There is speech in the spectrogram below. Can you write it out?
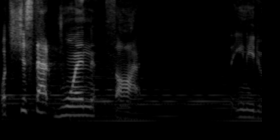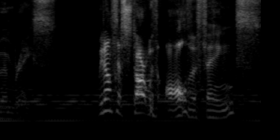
What's just that one thought that you need to embrace? We don't have to start with all the things.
